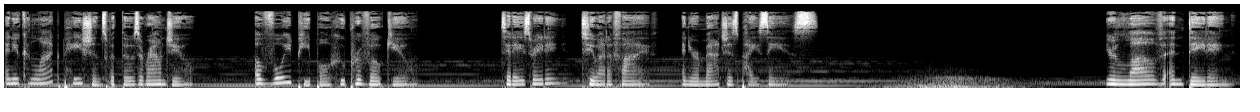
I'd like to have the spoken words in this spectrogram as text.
and you can lack patience with those around you. Avoid people who provoke you. Today's rating 2 out of 5, and your match is Pisces. Your love and dating.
